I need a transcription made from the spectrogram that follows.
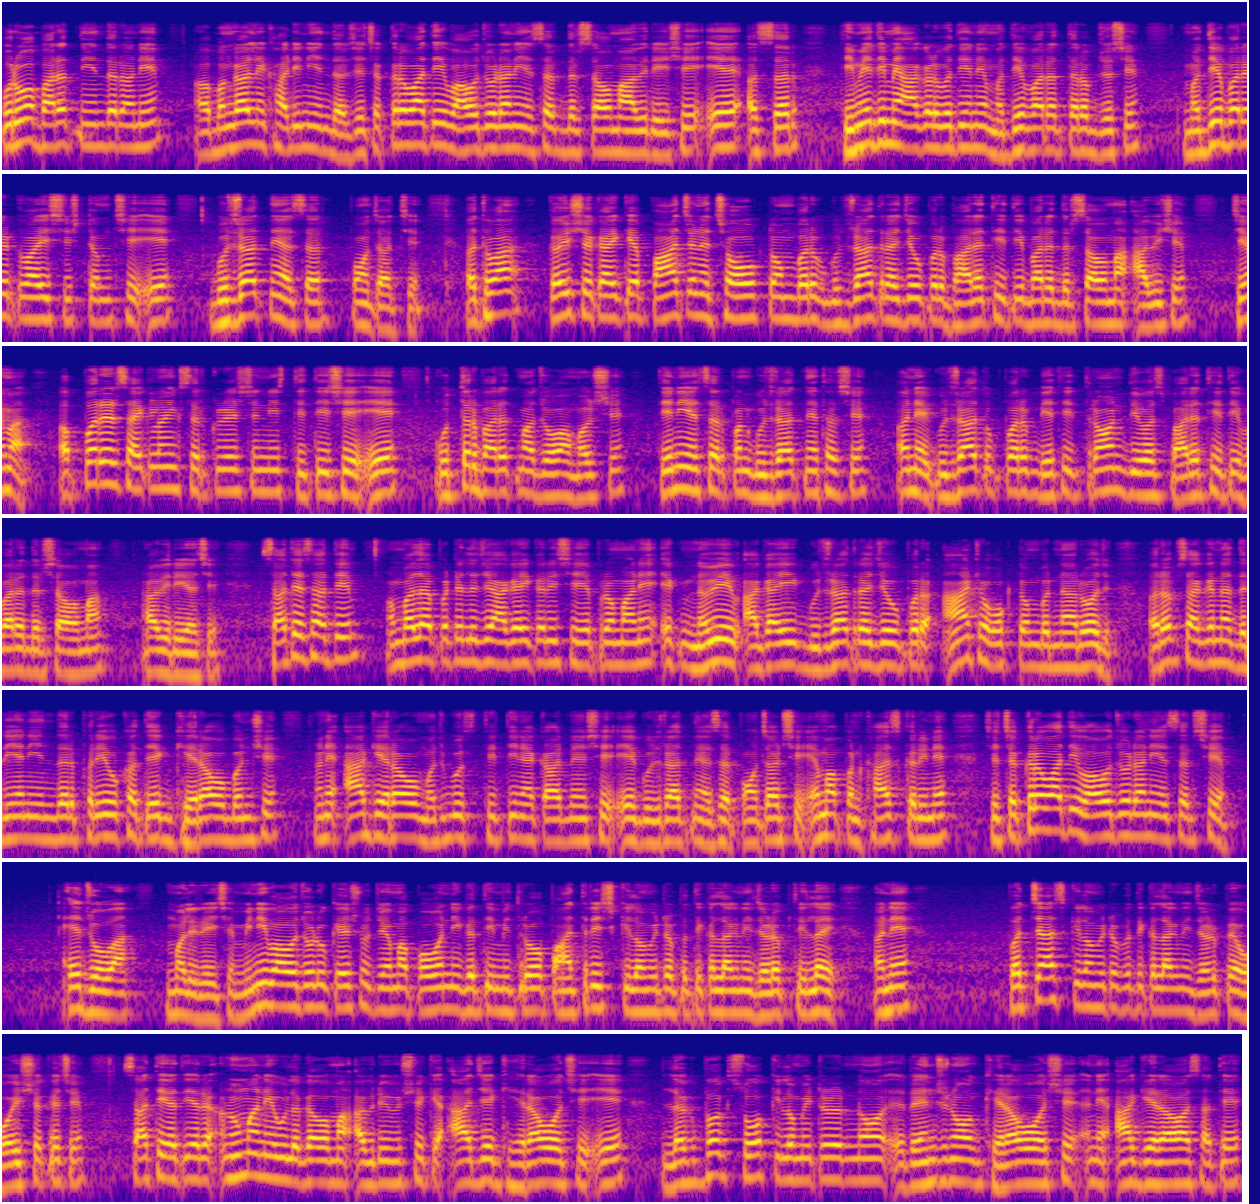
પૂર્વ ભારતની અંદર અને બંગાળની ખાડીની અંદર જે ચક્રવાતી વાવાઝોડાની અસર દર્શાવવામાં આવી રહી છે એ અસર ધીમે ધીમે આગળ વધી અને મધ્ય ભારત તરફ જશે. મધ્ય ભારતવાળી સિસ્ટમ છે એ ગુજરાતને અસર પહોંચાડશે. અથવા કહી શકાય કે પાંચ અને છ ઓક્ટોબર ગુજરાત રાજ્ય ઉપર ભારેથી અતિ ભારે દર્શાવવામાં આવી છે. જેમાં અપર એર સાયક્લોનિક સર્ક્યુલેશનની સ્થિતિ છે એ ઉત્તર ભારતમાં જોવા મળશે. તેની અસર પણ ગુજરાતને થશે અને ગુજરાત ઉપર બેથી ત્રણ દિવસ ભારેથી અતિ ભારે દર્શાવવામાં આવી રહ્યા છે. સાથે સાથે અંબાલા પટેલે જે આગાહી કરી છે એ પ્રમાણે એક નવી આગાહી ગુજરાત રાજ્ય ઉપર આઠ ઓક્ટોબરના રોજ અરબ સાગરના દરિયાની અંદર ફરી વખત એક ઘેરાવો બનશે અને આ ઘેરાવો મજબૂત સ્થિતિના કારણે છે એ ગુજરાતને અસર પહોંચાડશે. એમાં પણ ખાસ કરીને જે ચક્રવાતી વાવાઝોડાની અસર છે એ જોવા મળી રહી છે. મિની વાવાઝોડું કહેશું જેમાં પવનની ગતિ મિત્રો પાંત્રીસ કિલોમીટર પ્રતિ કલાકની ઝડપથી લઈ અને પચાસ કિલોમીટર પ્રતિ કલાકની ઝડપે હોઈ શકે છે. સાથે અત્યારે અનુમાન એવું લગાવવામાં આવી રહ્યું છે કે આ જે ઘેરાવો છે એ લગભગ સો કિલોમીટરનો રેન્જનો ઘેરાવો હશે અને આ ઘેરાવા સાથે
